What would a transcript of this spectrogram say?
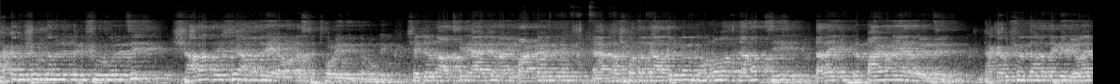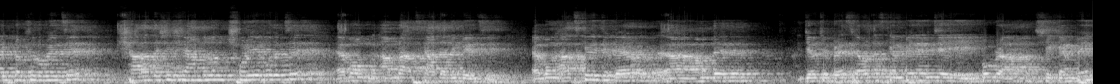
ঢাকা বিশ্ববিদ্যালয় থেকে শুরু করেছি, সারা দেশে আমাদের এই অ্যাওয়ারনেসটা ছড়িয়ে দিতে হবে। সেই জন্য আজকের এই আয়োজন আমি বার্ডেন হাসপাতালকে আন্তরিকভাবে ধন্যবাদ জানাচ্ছি। তারা এই ক্ষেত্রে পায়োনিয়ার হয়েছে। ঢাকা বিশ্ববিদ্যালয় থেকে জুলাই বিপ্লব শুরু হয়েছে। সারা দেশে সেই আন্দোলন ছড়িয়ে পড়েছে এবং আমরা আজকে আজাদি পেয়েছি। এবং আজকের যে আমাদের যে হচ্ছে ব্রেস্ট অ্যাওয়ারনেস ক্যাম্পেইনের যে প্রোগ্রাম সেই ক্যাম্পেইন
